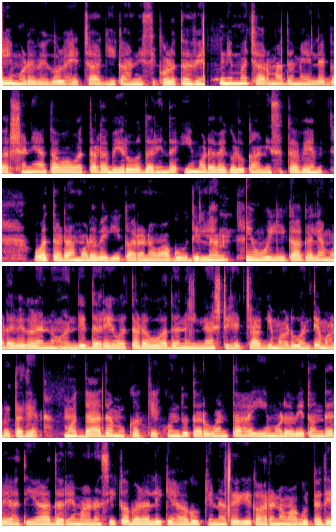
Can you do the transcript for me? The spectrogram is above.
ಈ ಮೊಡವೆಗಳು ಹೆಚ್ಚಾಗಿ ಕಾಣಿಸಿಕೊಳ್ಳುತ್ತವೆ. ನಿಮ್ಮ ಚರ್ಮದ ಮೇಲೆ ಘರ್ಷಣೆ ಅಥವಾ ಒತ್ತಡ ಬೀರುವುದರಿಂದ ಈ ಮೊಡವೆಗಳು ಕಾಣಿಸುತ್ತವೆ. ಒತ್ತಡ ಮೊಡವೆಗೆ ಕಾರಣವಾಗುವುದಿಲ್ಲ. ನೀವು ಈಗಾಗಲೇ ಮೊಡವೆಗಳನ್ನು ಹೊಂದಿದ್ದರೆ ಒತ್ತಡವು ಅದನ್ನು ಇನ್ನಷ್ಟು ಹೆಚ್ಚಾಗಿ ಮಾಡುವಂತೆ ಮಾಡುತ್ತದೆ. ಮುದ್ದಾದ ಮುಖಕ್ಕೆ ಕುಂದು ತರುವಂತಹ ಈ ಮೊಡವೆ ತೊಂದರೆ ಅತಿಯಾದರೆ ಮಾನಸಿಕ ಬಳಲಿಕೆ ಹಾಗೂ ಖಿನ್ನತೆಗೆ ಕಾರಣವಾಗುತ್ತದೆ.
